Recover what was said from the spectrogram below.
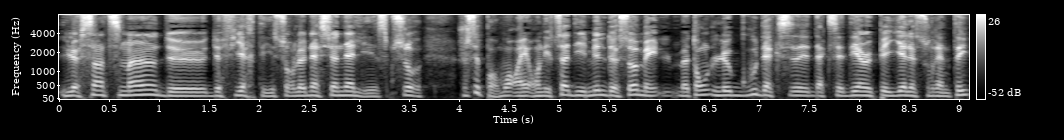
le sentiment de, de fierté, sur le nationalisme, sur, je sais pas, moi, on est à des mille de ça, mais mettons le goût d'accéder à un pays à la souveraineté.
